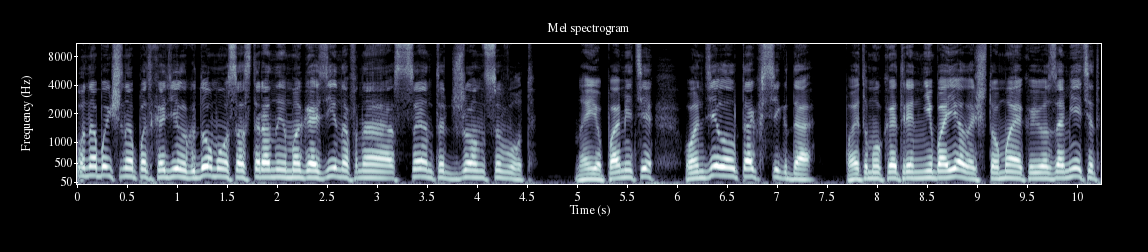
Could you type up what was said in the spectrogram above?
он обычно подходил к дому со стороны магазинов на Сент-Джонс-Вуд. На ее памяти он делал так всегда, поэтому Кэтрин не боялась, что Майк ее заметит,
